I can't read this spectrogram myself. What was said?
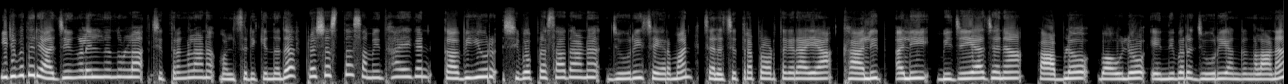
ഇരുപത് രാജ്യങ്ങളിൽ നിന്നുള്ള ചിത്രങ്ങളാണ് മത്സരിക്കുന്നത്. പ്രശസ്ത സംവിധായകൻ കവിയൂർ ശിവപ്രസാദാണ് ജൂറി ചെയർമാൻ. ചലച്ചിത്ര പ്രവർത്തകരായ ഖാലിദ് അലി വിജയ ജന പാബ്ലോ ബൌലോ എന്നിവർ ജൂറി അംഗങ്ങളാണ്.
